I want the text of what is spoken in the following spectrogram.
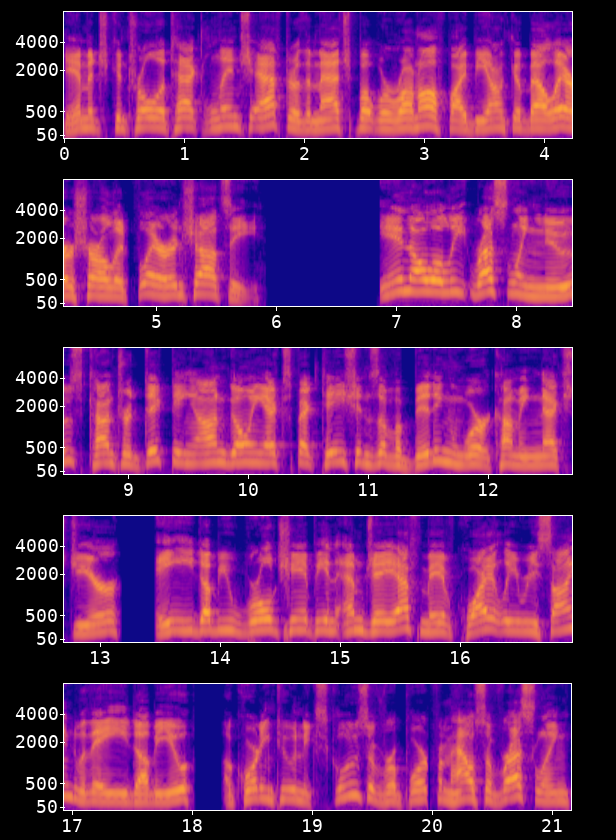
Damage Control attacked Lynch after the match but were run off by Bianca Belair, Charlotte Flair, and Shotzi. In All Elite Wrestling news, contradicting ongoing expectations of a bidding war coming next year, AEW World Champion MJF may have quietly resigned with AEW, according to an exclusive report from House of Wrestling,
